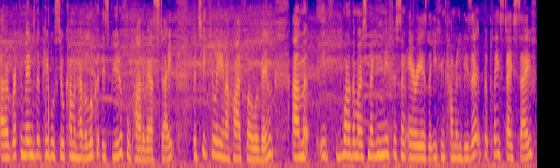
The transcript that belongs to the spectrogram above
uh, recommend that people still come and have a look at this beautiful part of our state particularly in a high flow event um, it's one of the most magnificent areas that you can come and visit but please stay safe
